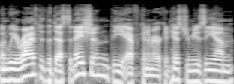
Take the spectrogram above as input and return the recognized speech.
When we arrived at the destination, the African American History Museum,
